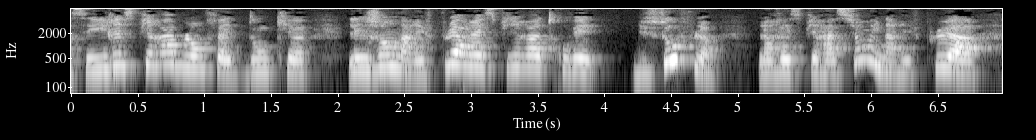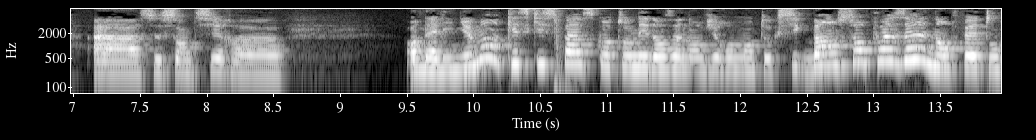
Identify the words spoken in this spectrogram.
c'est irrespirable en fait. Donc les gens n'arrivent plus à respirer, à trouver du souffle, leur respiration, ils n'arrivent plus à, se sentir en alignement. Qu'est-ce qui se passe quand on est dans un environnement toxique? Ben, On s'empoisonne en fait, on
